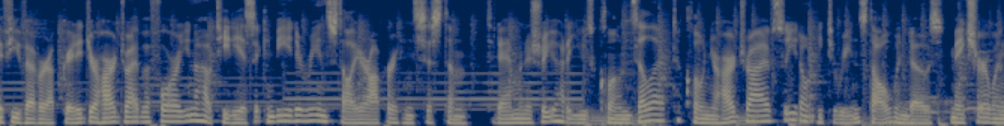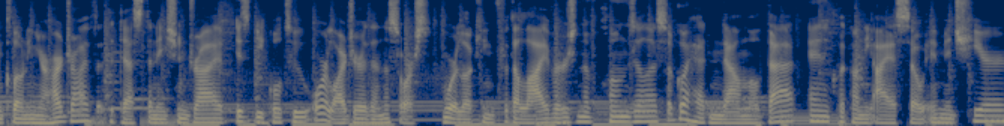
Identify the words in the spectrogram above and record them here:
If you've ever upgraded your hard drive before, you know how tedious it can be to reinstall your operating system. Today I'm going to show you how to use CloneZilla to clone your hard drive so you don't need to reinstall Windows. Make sure when cloning your hard drive that the destination drive is equal to or larger than the source. We're looking for the live version of CloneZilla, so go ahead and download that and click on the ISO image here.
